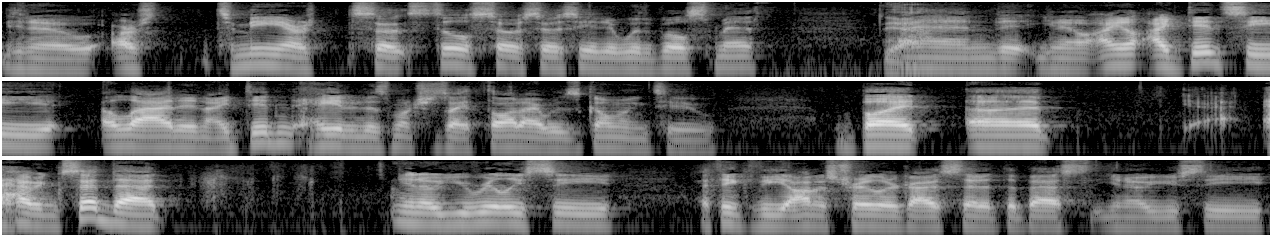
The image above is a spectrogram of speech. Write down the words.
you know, are to me are so still so associated with Will Smith. Yeah. And you know, I I did see Aladdin. I didn't hate it as much as I thought I was going to, but uh, having said that, you know, you really see. I think the honest trailer guy said it the best. You know, you see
